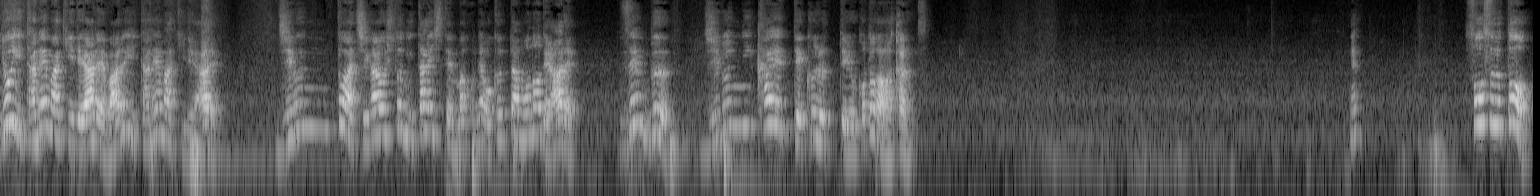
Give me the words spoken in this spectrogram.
良い種まきであれ悪い種まきであれ自分とは違う人に対して、まね、送ったものであれ全部自分に返ってくるっていうことが分かるんです。ね、そうすると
